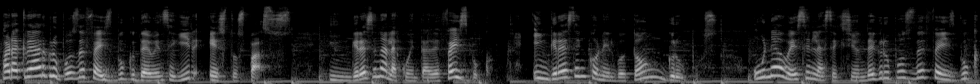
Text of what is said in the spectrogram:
Para crear grupos de Facebook deben seguir estos pasos. Ingresen a la cuenta de Facebook. Ingresen con el botón Grupos. Una vez en la sección de grupos de Facebook,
